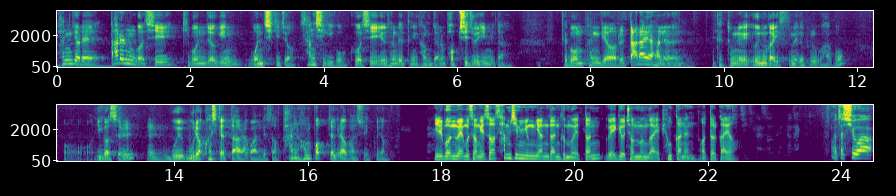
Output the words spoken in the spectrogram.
판결에 따르는 것이 기본적인 원칙이죠. 상식이고 그것이 윤석열 대통령이 강조하는 법치주의입니다. 대법원 판결을 따라야 하는 대통령의 의무가 있음에도 불구하고 어, 이것을 무, 무력화시켰다라고 하는 데서 반헌법적이라고 할 수 있고요. 일본 외무성에서 36년간 근무했던 외교 전문가의 평가는 어떨까요? 私は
